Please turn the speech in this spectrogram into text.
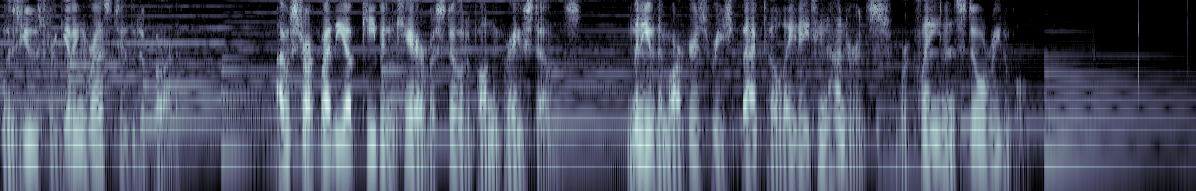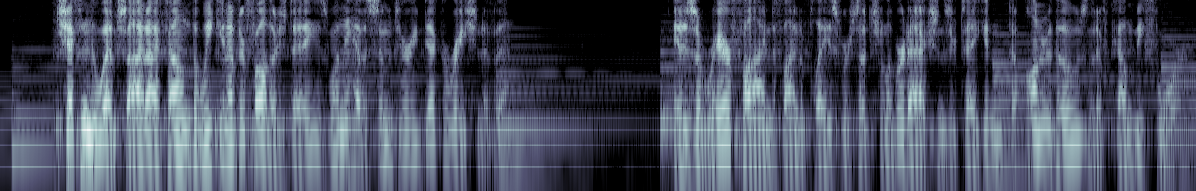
was used for giving rest to the departed. I was struck by the upkeep and care bestowed upon the gravestones. Many of the markers reached back to the late 1800s, were clean and still readable. Checking the website, I found the weekend after Father's Day is when they have a cemetery decoration event. It is a rare find to find a place where such deliberate actions are taken to honor those that have come before.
